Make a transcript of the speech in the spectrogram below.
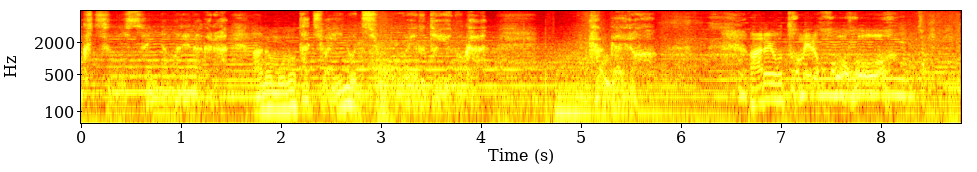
極限の苦痛に苛まれながらあの者たちは命を終えるというのか。考えろ。あれを止める方法を。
